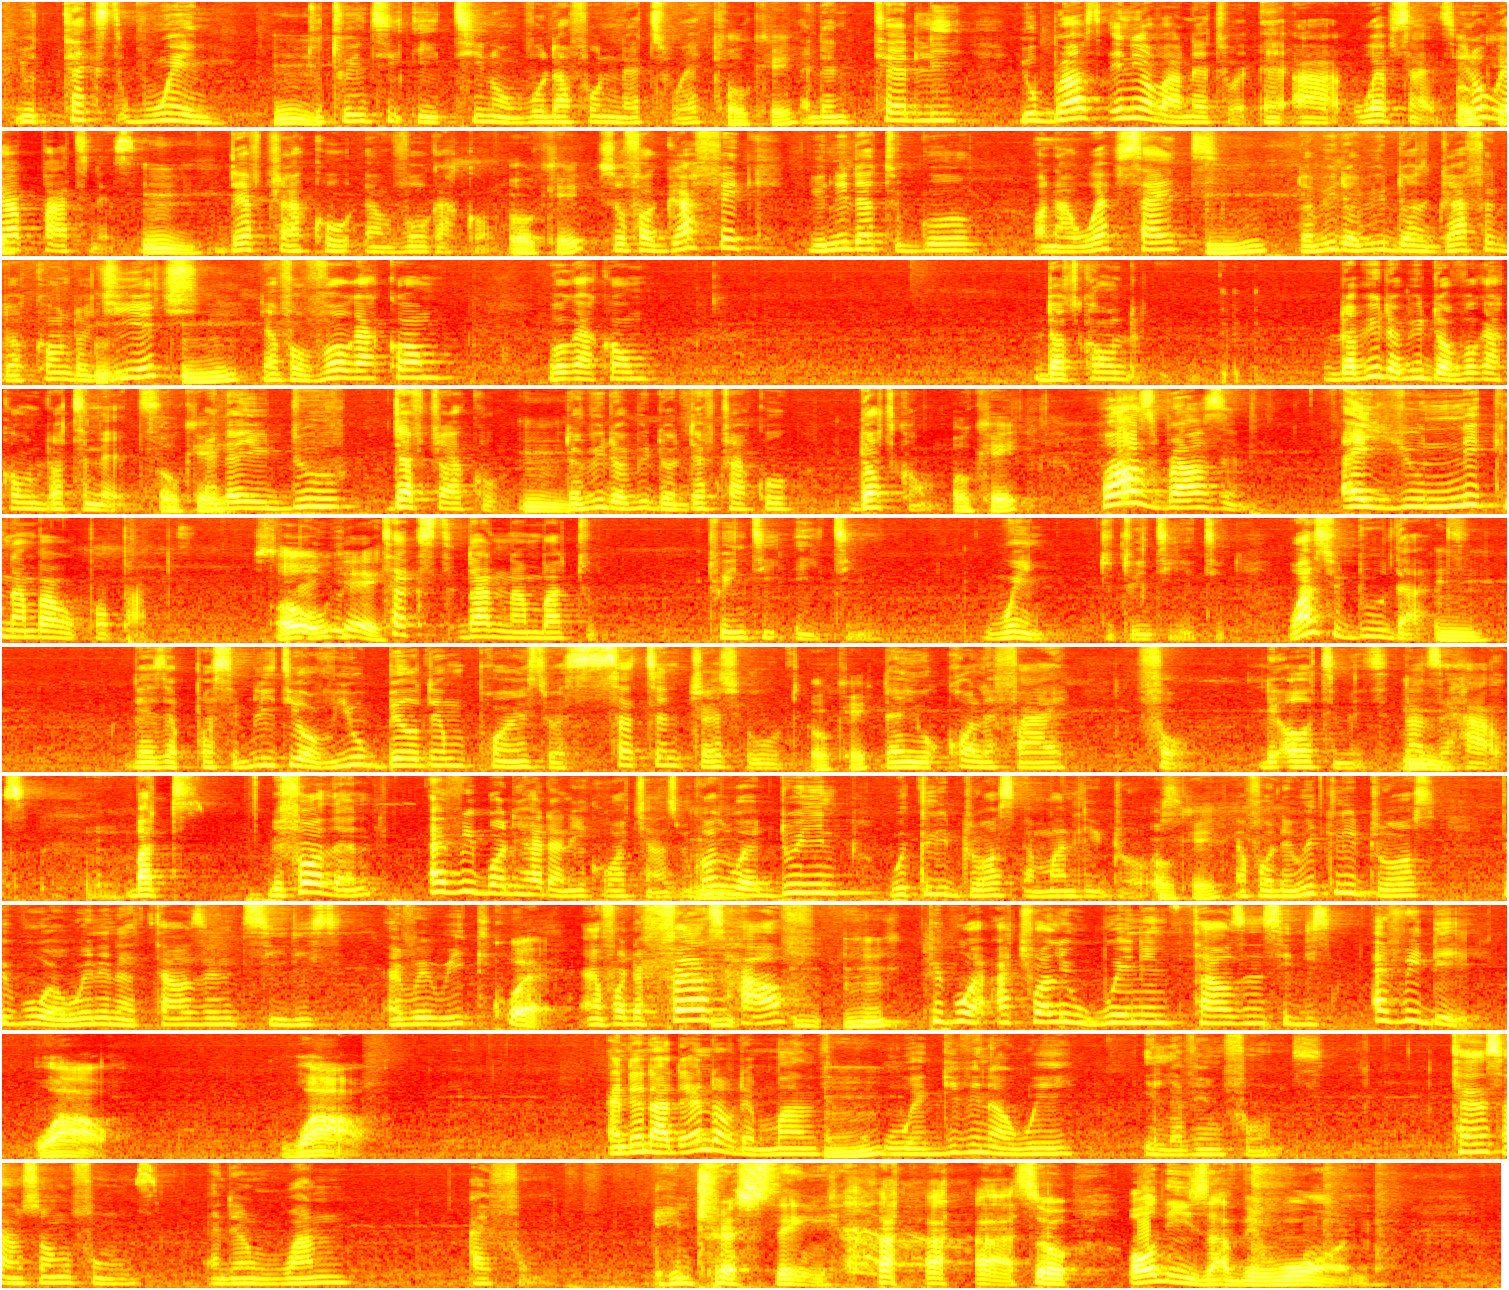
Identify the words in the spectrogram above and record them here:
you text when mm. to 2018 on Vodafone network. Okay. And then thirdly, you browse any of our network, uh, our websites. You okay. know we have partners, mm. DevTraco and Vogacom. Okay. So for graphic, you needed to go on our website, mm -hmm. www.graphic.com.gh. -hmm. Then for Vogacom, Vogacom com www.vogacom.net. Okay. And then you do DevTraco, mm. www.devtraco.com. Okay. Whilst browsing, a unique number will pop up. So oh, okay. text that number to 2018. When to 2018. Once you do that, mm. there's a possibility of you building points to a certain threshold. Okay. Then you qualify for the ultimate. That's mm. the house. But before then, everybody had an equal chance because mm. we're doing weekly draws and monthly draws. Okay. And for the weekly draws, people were winning a thousand cedis every week. Cool. And for the first mm. half, mm -hmm. people were actually winning thousand cedis every day. Wow. Wow. And then at the end of the month, -hmm. we were giving away 11 phones, 10 Samsung phones, and then one iPhone. Interesting. so all these have been won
